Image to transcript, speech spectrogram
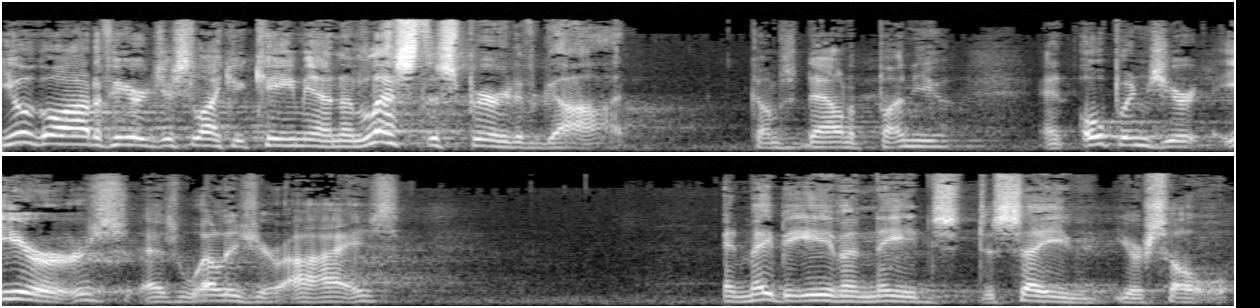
You'll go out of here just like you came in, unless the Spirit of God comes down upon you and opens your ears as well as your eyes, and maybe even needs to save your soul.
